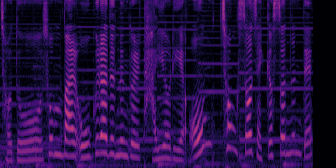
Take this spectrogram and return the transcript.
저도 손발 오그라드는 글 다이어리에 엄청 써 제꼈었는데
